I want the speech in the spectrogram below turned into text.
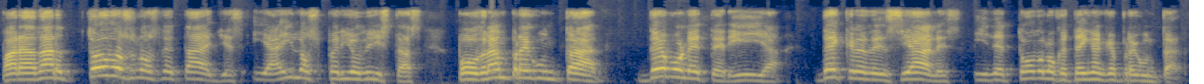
para dar todos los detalles y ahí los periodistas podrán preguntar de boletería, de credenciales y de todo lo que tengan que preguntar.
